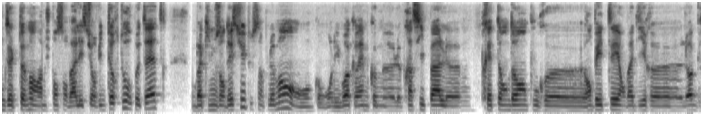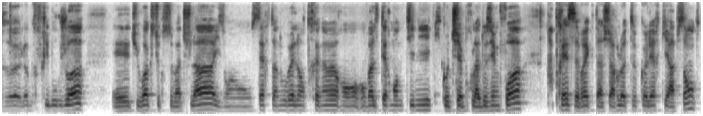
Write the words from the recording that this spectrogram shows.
Exactement. Je pense qu'on va aller sur Winter Tour peut-être. Bah, qui nous ont déçus tout simplement. On, les voit quand même comme euh, le principal euh, prétendant pour euh, embêter, on va dire, l'ogre, fribourgeois. Et tu vois que sur ce match-là, ils ont certes un nouvel entraîneur en, en, Walter Mantini qui coachait pour la deuxième fois. Après, c'est vrai que tu as Charlotte Colère qui est absente,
